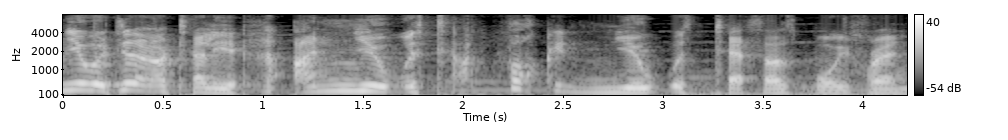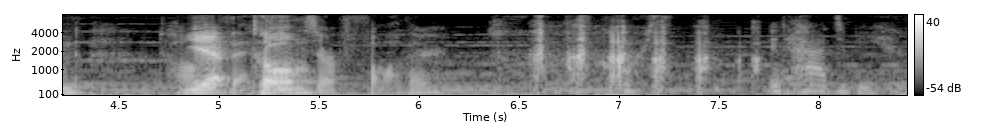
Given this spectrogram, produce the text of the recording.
Knew it, did I not tell you? I knew it was, Te- I fucking knew it was Tessa's boyfriend. Tom Yep, Vecchi Tom. is our father? Of course, it had to be him.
